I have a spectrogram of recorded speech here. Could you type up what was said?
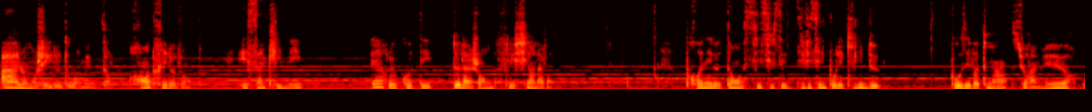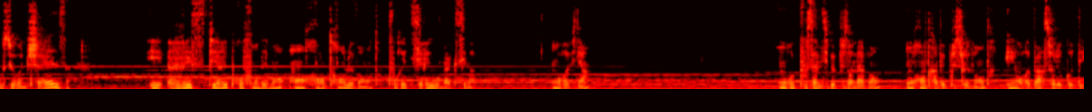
allonger le dos en même temps, rentrer le ventre et s'incliner vers le côté de la jambe fléchie en avant. Prenez le temps aussi, si c'est difficile pour l'équilibre, de poser votre main sur un mur ou sur une chaise et respirez profondément en rentrant le ventre pour étirer au maximum. On revient on repousse un petit peu plus en avant, on rentre un peu plus le ventre et on repart sur le côté,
